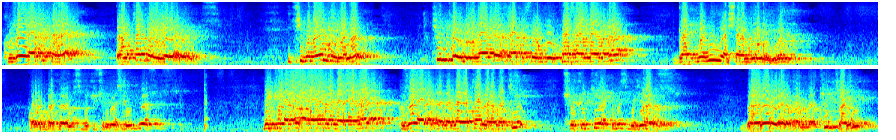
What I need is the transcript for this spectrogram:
Kuzey Afrika'ya, Orta Doğu'ya yapıyoruz. 2011 yılı Türkiye'nin ihracat yapmış olduğu pazarlarda depremin yaşandığı bir yıldı. Avrupa ekonomisinin küçülmesini biliyorsunuz. Bir kere Avrupa'yla beraber Kuzey Afrika'da ve Orta Doğu'daki çöküntü hepimiz biliyoruz. Böyle bir ortamda Türkiye'nin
